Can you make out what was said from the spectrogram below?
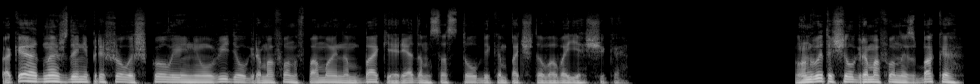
пока однажды не пришел из школы и не увидел граммофон в помойном баке рядом со столбиком почтового ящика. Он вытащил граммофон из бака,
